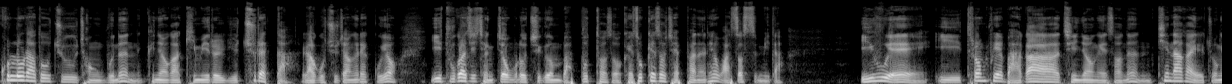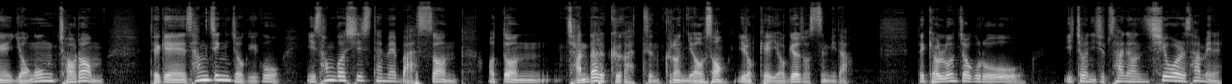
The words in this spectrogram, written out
콜로라도 주 정부는 그녀가 기밀을 유출했다 라고 주장을 했고요. 이 두 가지 쟁점으로 지금 맞붙어서 계속해서 재판을 해 왔었습니다. 이후에 이 트럼프의 마가 진영에서는 티나가 일종의 영웅처럼 되게 상징적이고 이 선거 시스템에 맞선 어떤 잔다르크 같은 그런 여성 이렇게 여겨졌습니다. 근데 결론적으로 2024년 10월 3일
